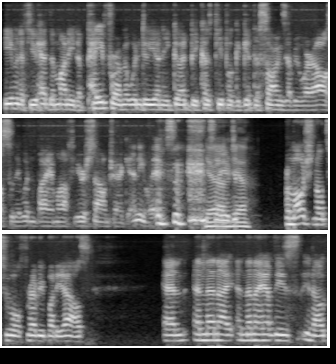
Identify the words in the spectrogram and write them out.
even if you had the money to pay for them, it wouldn't do you any good because people could get the songs everywhere else, so they wouldn't buy them off your soundtrack anyways. Yeah, so you're just yeah. promotional tool for everybody else. And and then I and then I have these you know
